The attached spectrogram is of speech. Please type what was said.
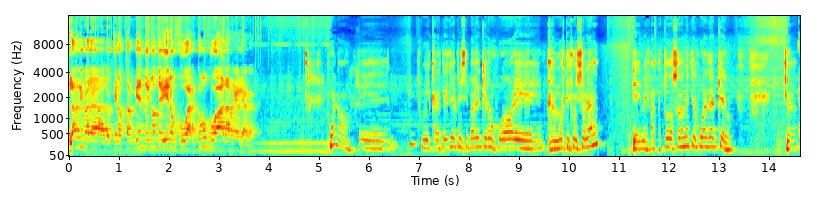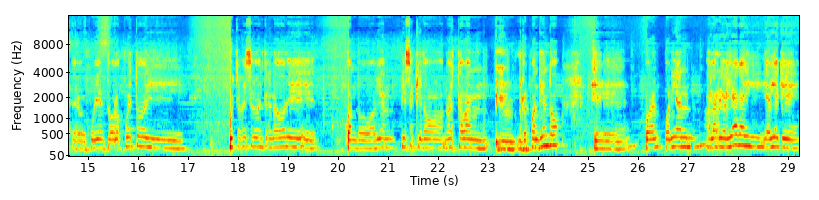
Larry, para los que nos están viendo y no te vieron jugar, ¿cómo jugaba la Real Bueno, eh, mis características principales es que era un jugador multifuncional. me faltó solamente jugar de arquero pero jugué en todos los puestos y muchas veces los entrenadores, eh, cuando habían piezas que no, no estaban respondiendo, eh, ponían a la realidad y había que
